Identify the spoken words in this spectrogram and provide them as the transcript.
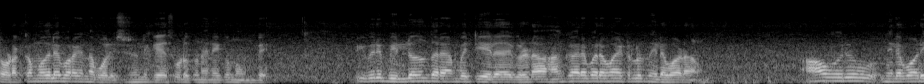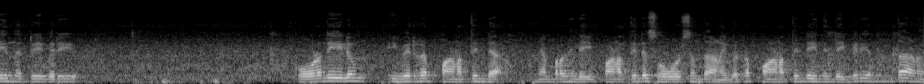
തുടക്കം മുതലേ പറയുന്ന പോലീസ് സ്റ്റേഷനിൽ കേസ് കൊടുക്കുന്നതിനേക്ക് മുമ്പേ ഇവർ ബില്ലൊന്നും തരാൻ പറ്റിയില്ല. ഇവരുടെ അഹങ്കാരപരമായിട്ടുള്ളൊരു നിലപാടാണ്. ആ ഒരു നിലപാടിൽ നിന്നിട്ട് ഇവർ കോടതിയിലും ഇവരുടെ പണത്തിന്റെ ഞാൻ പറഞ്ഞില്ലേ ഈ പണത്തിന്റെ സോഴ്സ് എന്താണ്? ഇവരുടെ പണത്തിന്റെ ഇതിന്റെ ഇവർ എന്താണ്?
